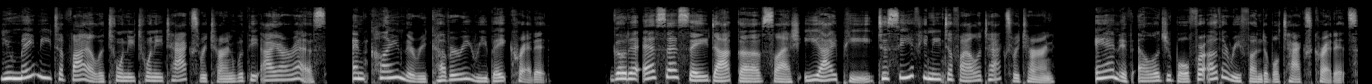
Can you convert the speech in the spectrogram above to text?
you may need to file a 2020 tax return with the IRS and claim the recovery rebate credit. Go to ssa.gov slash EIP to see if you need to file a tax return and if eligible for other refundable tax credits,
